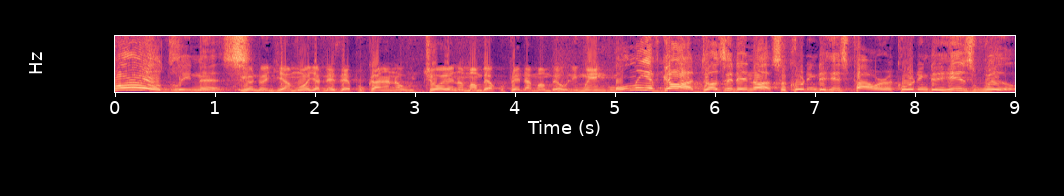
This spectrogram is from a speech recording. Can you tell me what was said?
worldliness. Hiyo ndio njia moja tunaweza epukana na uchoyo na mambo ya kupenda mambo ya ulimwengu. Only if God does it in us according to His power, according to His will.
